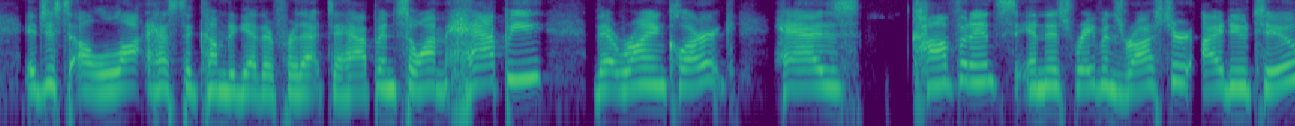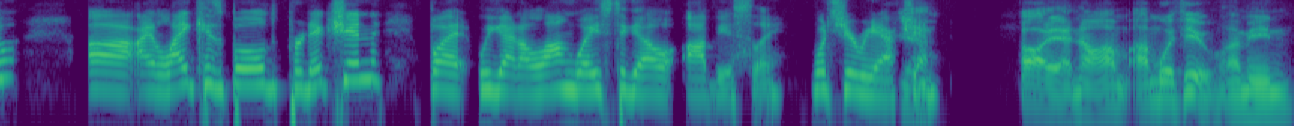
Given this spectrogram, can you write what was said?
it, just a lot has to come together for that to happen. So I'm happy that Ryan Clark has confidence in this Ravens roster. I do too. Uh, I like his bold prediction, but we got a long ways to go. Obviously, what's your reaction? Yeah. Oh yeah, no, I'm I'm with you. I mean,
